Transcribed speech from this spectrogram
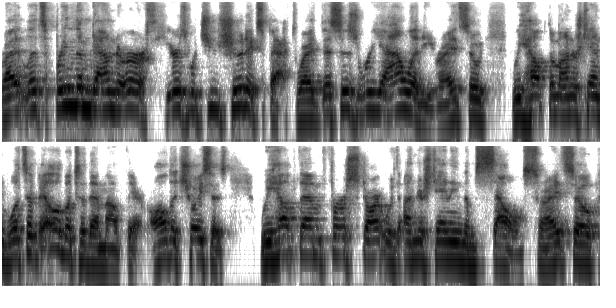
right? Let's bring them down to earth. Here's what you should expect, right? This is reality, right? So we help them understand what's available to them out there, all the choices we help them first start with understanding themselves right? So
